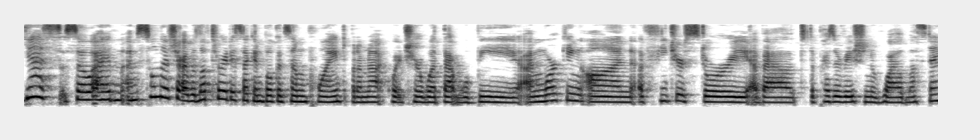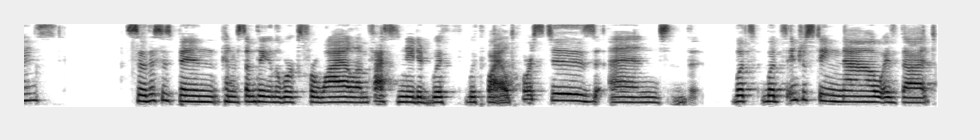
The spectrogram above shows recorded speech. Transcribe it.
Yes. So I'm, I'm still not sure. I would love to write a second book at some point, but I'm not quite sure what that will be. I'm working on a feature story about the preservation of wild Mustangs. So this has been kind of something in the works for a while. I'm fascinated with, with wild horses. And th- what's, what's interesting now is that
